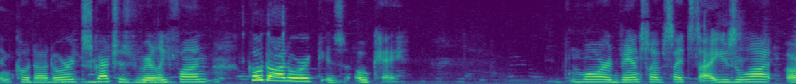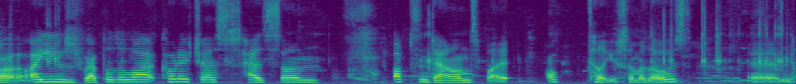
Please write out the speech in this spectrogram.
and Code.org. Scratch is really fun. Code.org is okay. More advanced websites that I use a lot, uh, I use Replit a lot. CodeHS has some ups and downs, but I'll tell you some of those. And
